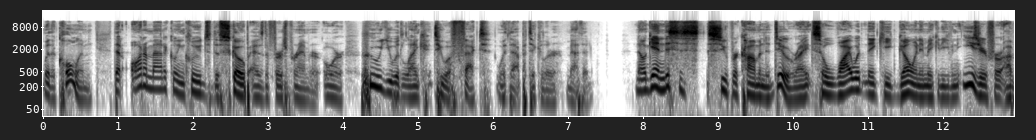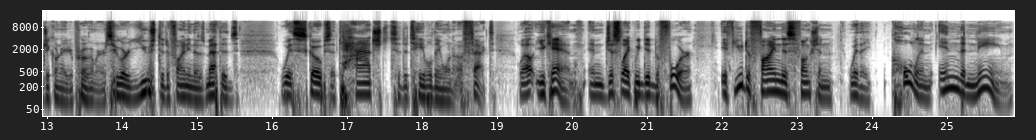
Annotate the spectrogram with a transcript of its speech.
with a colon that automatically includes the scope as the first parameter or who you would like to affect with that particular method. Now, again, this is super common to do, right? So why wouldn't they keep going and make it even easier for object-oriented programmers who are used to defining those methods with scopes attached to the table they want to affect? Well, you can. And just like we did before, if you define this function with a colon in the name,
